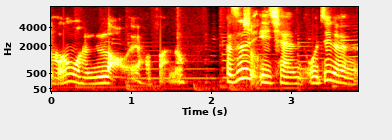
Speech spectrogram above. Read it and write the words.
好像我很老哎，好烦哦。可是以前我记得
